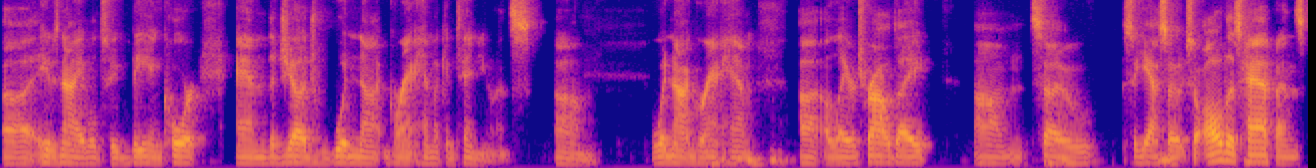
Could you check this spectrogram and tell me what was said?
Uh, he was not able to be in court, and the judge would not grant him a continuance. Um, would not grant him uh, a later trial date. Um, so, so yeah, so so all this happens.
